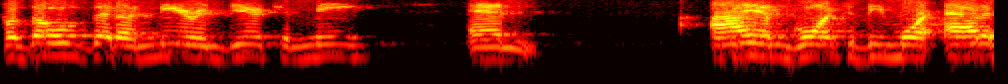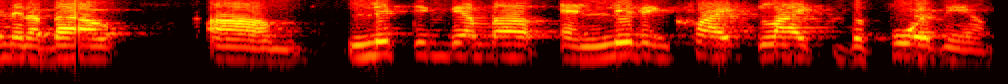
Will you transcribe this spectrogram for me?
for those that are near and dear to me, and I am going to be more adamant about um, lifting them up and living Christ like before them.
